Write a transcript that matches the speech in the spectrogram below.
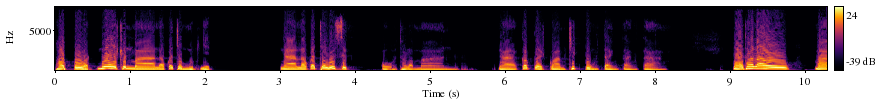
พอปวดเมื่อยขึ้นมาเราก็จะหงุดหงิดนะเราก็จะรู้สึก โอ้ทรมานนะก็เกิดความคิดปรุงแต่งต่างๆ แต่ถ้าเรามา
